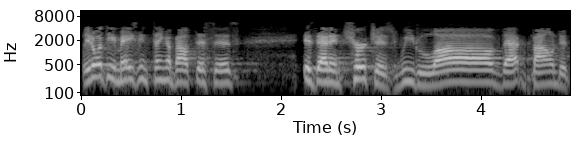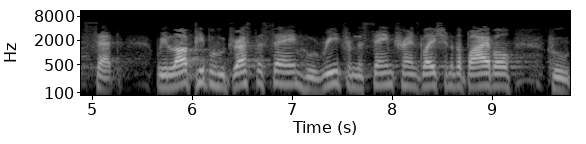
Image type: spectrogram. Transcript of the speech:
You know what the amazing thing about this is? Is that in churches, we love that bounded set. We love people who dress the same, who read from the same translation of the Bible, who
